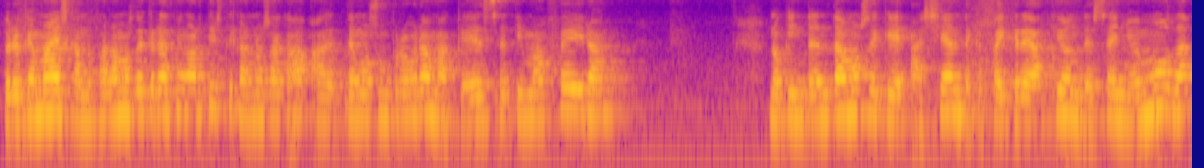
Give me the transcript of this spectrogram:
Pero que máis, cando falamos de creación artística, nos acá, a, temos un programa que é Sétima Feira, No que intentamos é que a xente que fai creación, deseño e moda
